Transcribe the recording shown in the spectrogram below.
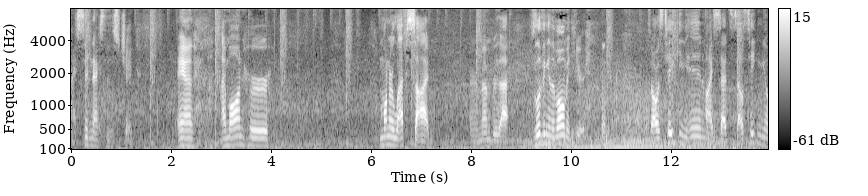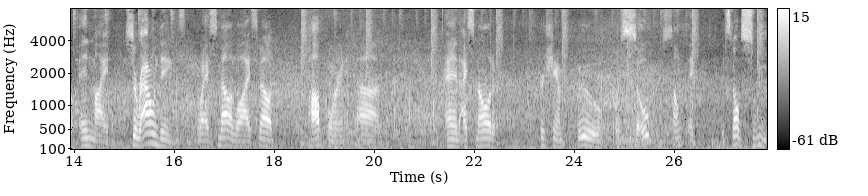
I sit next to this chick, and I'm on her, I'm on her left side. I remember that. I was living in the moment here. so I was taking in my sets, I was taking in my surroundings when I smelled, well, I smelled popcorn. Um, and I smelled her shampoo or soap or something. It smelled sweet.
